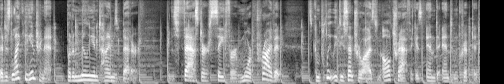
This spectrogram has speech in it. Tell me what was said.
that is like the internet, but a million times better. It is faster, safer, more private, it's completely decentralized, and all traffic is end to end encrypted.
